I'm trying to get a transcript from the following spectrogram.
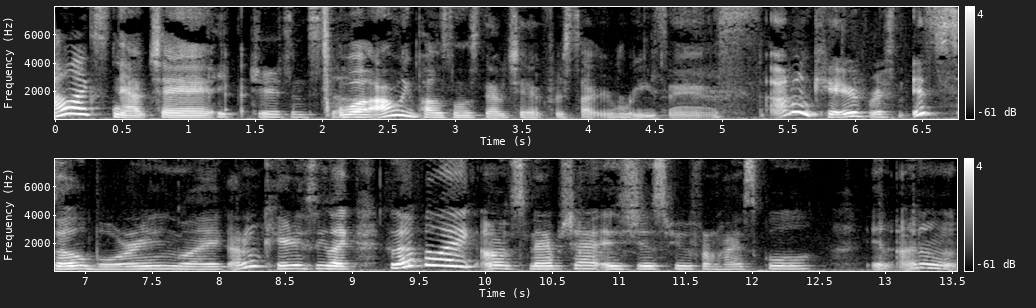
I like Snapchat. pictures and stuff. Well, I only post on Snapchat for certain reasons. I don't care for it's so boring. Like I don't care to see like because I feel like on Snapchat it's just people from high school, and I don't.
